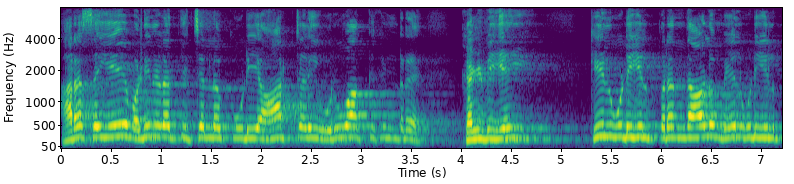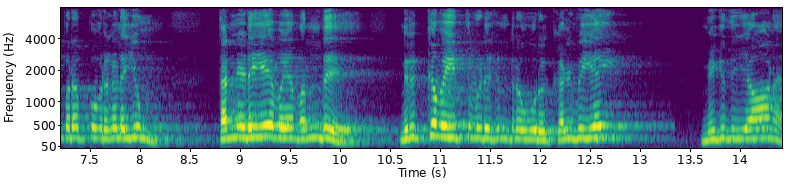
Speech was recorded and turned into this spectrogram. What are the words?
அரசையே வழிநடத்தி செல்லக்கூடிய ஆற்றலை உருவாக்குகின்ற கல்வியை கீழ்குடியில் பிறந்தாலும் மேல்குடியில் பிறப்பவர்களையும் தன்னிடையே வ- வந்து நிற்க வைத்து விடுகின்ற ஒரு கல்வியை மிகுதியான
